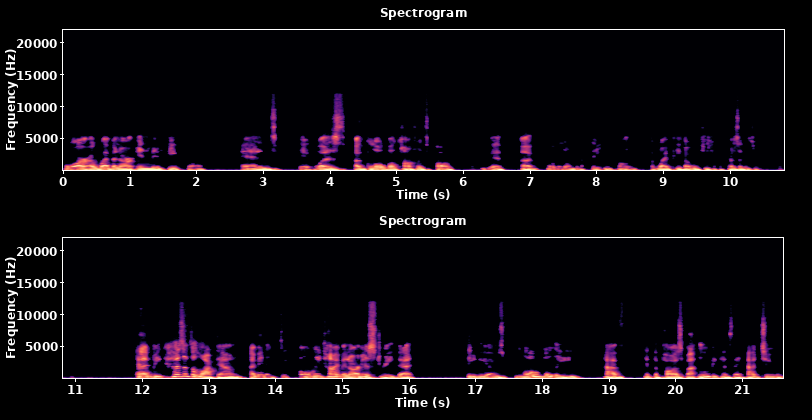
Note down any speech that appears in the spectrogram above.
for a webinar in mid April. And it was a global conference call with Uh, global organization called YPO, which is the president's. And because of the lockdown, I mean, it's the only time in our history that CEOs globally have hit the pause button because they had to.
